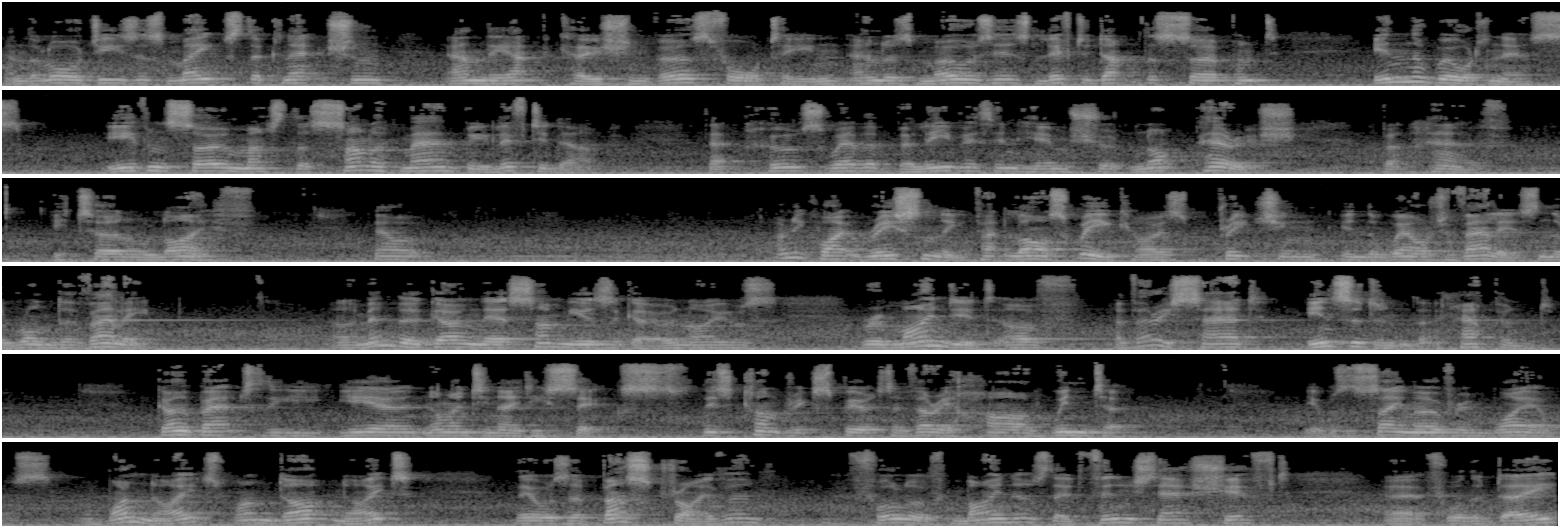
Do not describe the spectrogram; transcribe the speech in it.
And the Lord Jesus makes the connection and the application. Verse 14 And as Moses lifted up the serpent in the wilderness, even so must the Son of Man be lifted up, that whosoever believeth in him should not perish, but have eternal life. Now, only quite recently, in fact, last week, I was preaching in the Welsh valleys, in the Rhondda Valley. And I remember going there some years ago and I was reminded of a very sad incident that happened. Going back to the year 1986, this country experienced a very hard winter. It was the same over in Wales. And one night, one dark night, there was a bus driver full of miners. They'd finished their shift uh, for the day,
